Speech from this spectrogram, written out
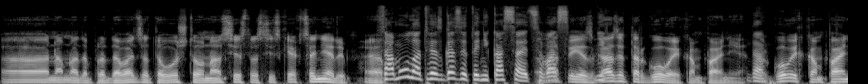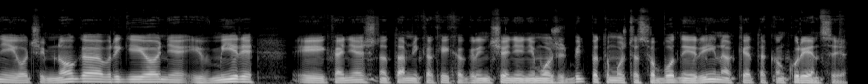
нам надо продавать за того, что у нас есть российские акционеры. Саму Латвия с газа это не касается вас. Латвия с не- газа торговая компания. Да. Торговых компаний очень много в регионе и в мире. И, конечно, там никаких ограничений не может быть, потому что свободный рынок – это конкуренция.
